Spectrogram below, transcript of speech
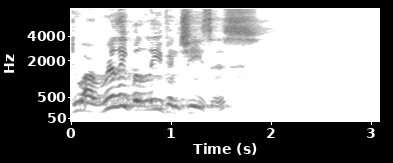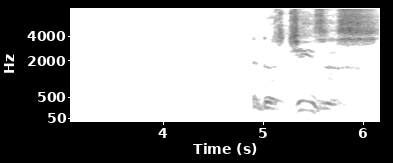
do I really believe in Jesus? And does Jesus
